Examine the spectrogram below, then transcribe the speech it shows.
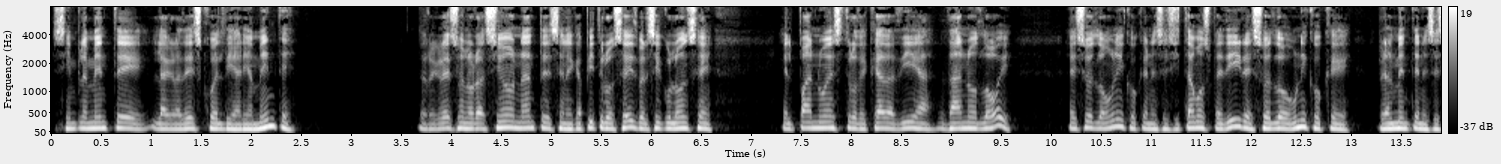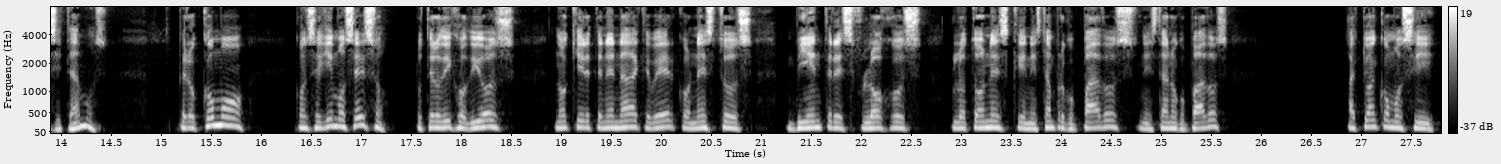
Simplemente le agradezco Él diariamente. De regreso en la oración, antes en el capítulo 6, versículo 11, el pan nuestro de cada día, dánoslo hoy. Eso es lo único que necesitamos pedir, eso es lo único que realmente necesitamos. Pero ¿cómo conseguimos eso? Lutero dijo, Dios no quiere tener nada que ver con estos vientres flojos, glotones que ni están preocupados ni están ocupados. Actúan como si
